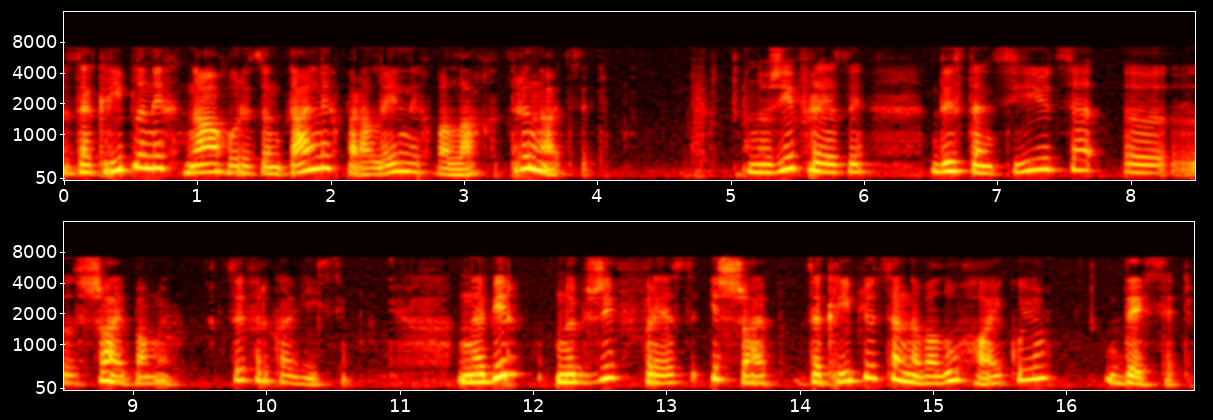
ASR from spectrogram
закріплених на горизонтальних паралельних валах 13. Ножі фрези дистанціюються е, з шайбами. Циферка 8. Набір ножів фрез і шайб закріплюється на валу гайкою 10.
